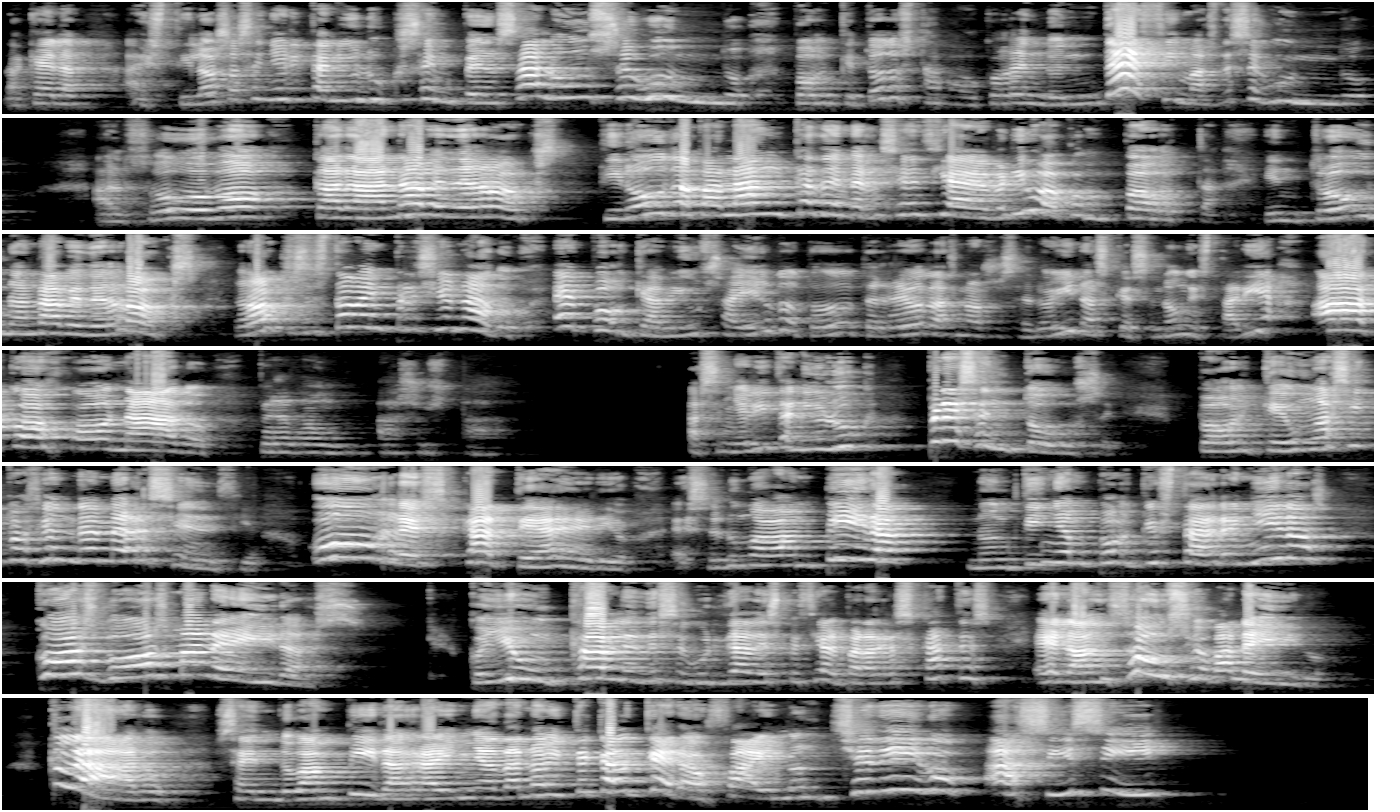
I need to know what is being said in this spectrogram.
Daquela, a estilosa señorita New Look sen pensalo un segundo, porque todo estaba ocorrendo en décimas de segundo. Alzou o bo cara á nave de Rox tirou da palanca de emerxencia e abriu a comporta. Entrou unha nave de Rox. Rox estaba impresionado, e porque a viu sair do todo terreo das nosas heroínas que senón estaría acojonado, perdón, asustado. A señorita New Look presentouse, porque unha situación de emerxencia, un rescate aéreo e ser unha vampira non tiñan por que estar reñidos cos vos maneiras colleu un cable de seguridade especial para rescates e lanzouse o baleiro. Claro, sendo vampira raíña da noite calquera o fai, non che digo, así sí.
